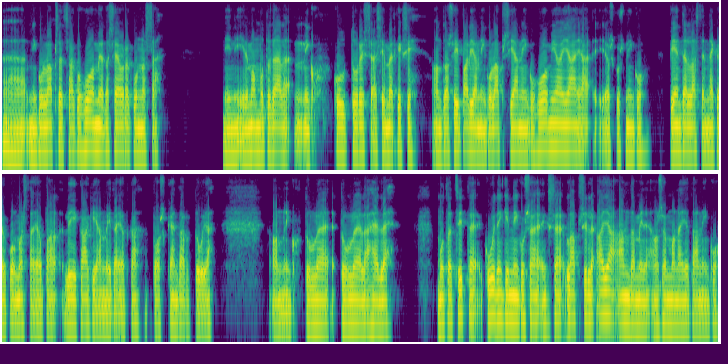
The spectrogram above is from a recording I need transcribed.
ää, niin kuin lapset saako huomiota seurakunnassa, niin, ilman muuta täällä niin kuin kulttuurissa esimerkiksi on tosi paljon niin kuin lapsia niin kuin ja joskus niin kuin pienten lasten näkökulmasta jopa liikaakin on niitä, jotka poskeen tarttuu ja on niin kuin, tulee, tulee lähelle. Mutta sitten kuitenkin niin kuin se, se lapsille ajan antaminen on semmoinen, jota niin kuin,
